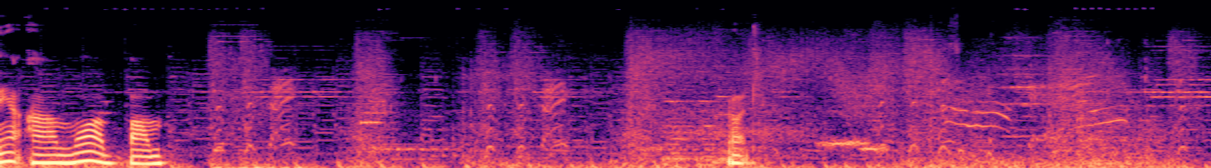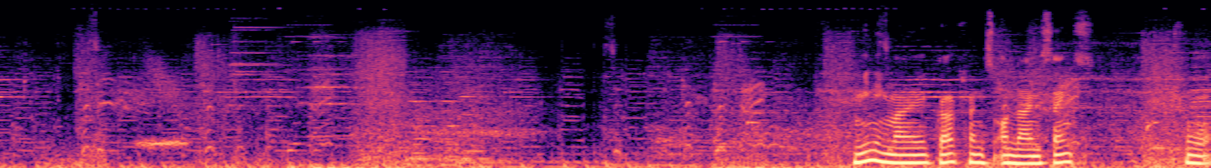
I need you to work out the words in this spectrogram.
There are more bomb. Good. Meaning my girlfriend's online thanks. Oh.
